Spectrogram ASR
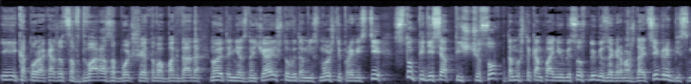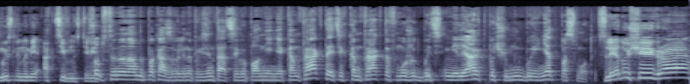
И которое окажется в два раза больше этого Багдада. Но это не означает, что вы там не сможете провести 150 тысяч часов, потому что компания Ubisoft любит загромождать игры бессмысленными активностями. Собственно, нам показывали на презентации выполнение контракта. Этих контрактов может быть миллиард, почему бы и нет, посмотрим. Следующая игра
